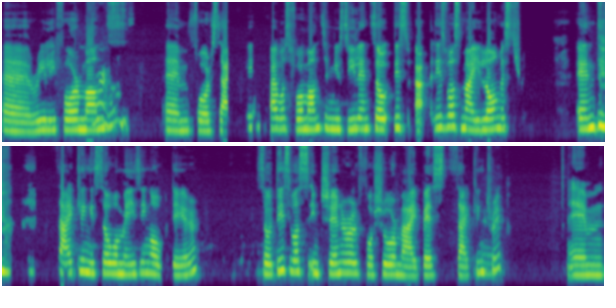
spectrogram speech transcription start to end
uh, really four months, four months. Um, for cycling. I was four months in New Zealand, so this uh, this was my longest trip, and cycling is so amazing over there So this was in general for sure my best cycling Right. trip. Um,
